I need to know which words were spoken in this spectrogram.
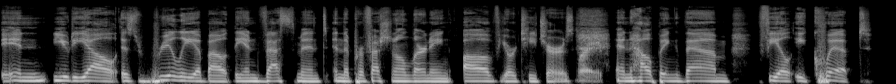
in UDL is really about the investment in the professional learning of your teachers right. and helping them feel equipped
